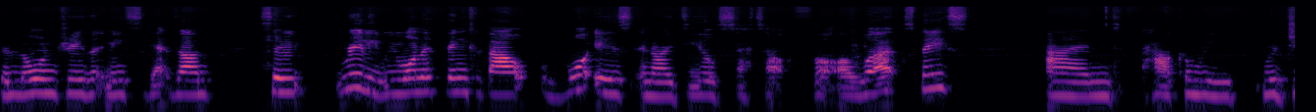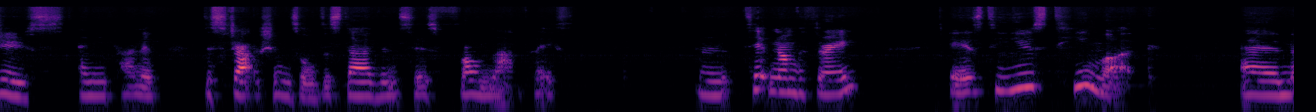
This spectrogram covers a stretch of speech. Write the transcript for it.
the laundry that needs to get done. So really, we want to think about what is an ideal setup for our workspace and how can we reduce any kind of distractions or disturbances from that place. And tip number three is to use teamwork. Um,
